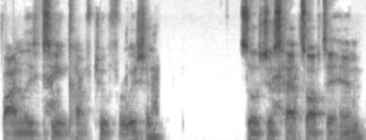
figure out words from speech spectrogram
finally seeing come to fruition. So it's just hats off to him.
